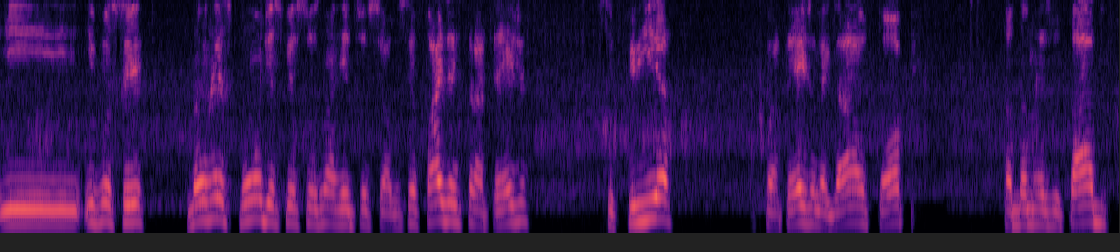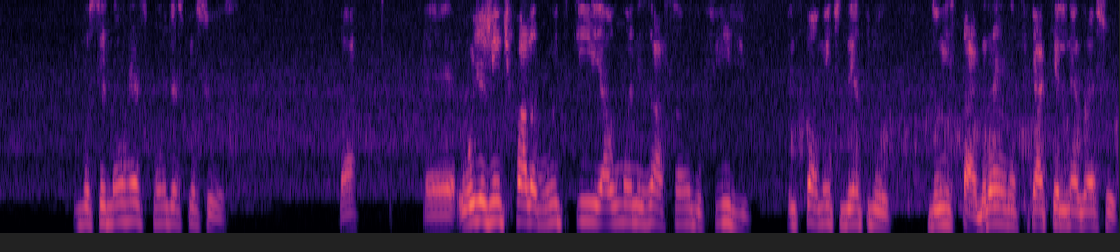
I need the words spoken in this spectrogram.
E, e você não responde às pessoas na rede social, você faz a estratégia, você cria estratégia legal, top, tá dando resultado e você não responde às pessoas, tá? É, hoje a gente fala muito que a humanização do feed, principalmente dentro do Instagram, não ficar aquele negócio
